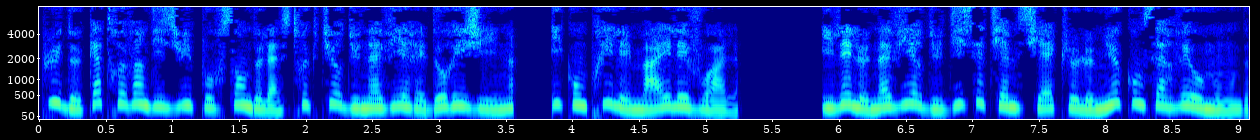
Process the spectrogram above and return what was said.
plus de 98% de la structure du navire est d'origine, y compris les mâts et les voiles. Il est le navire du XVIIe siècle le mieux conservé au monde.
